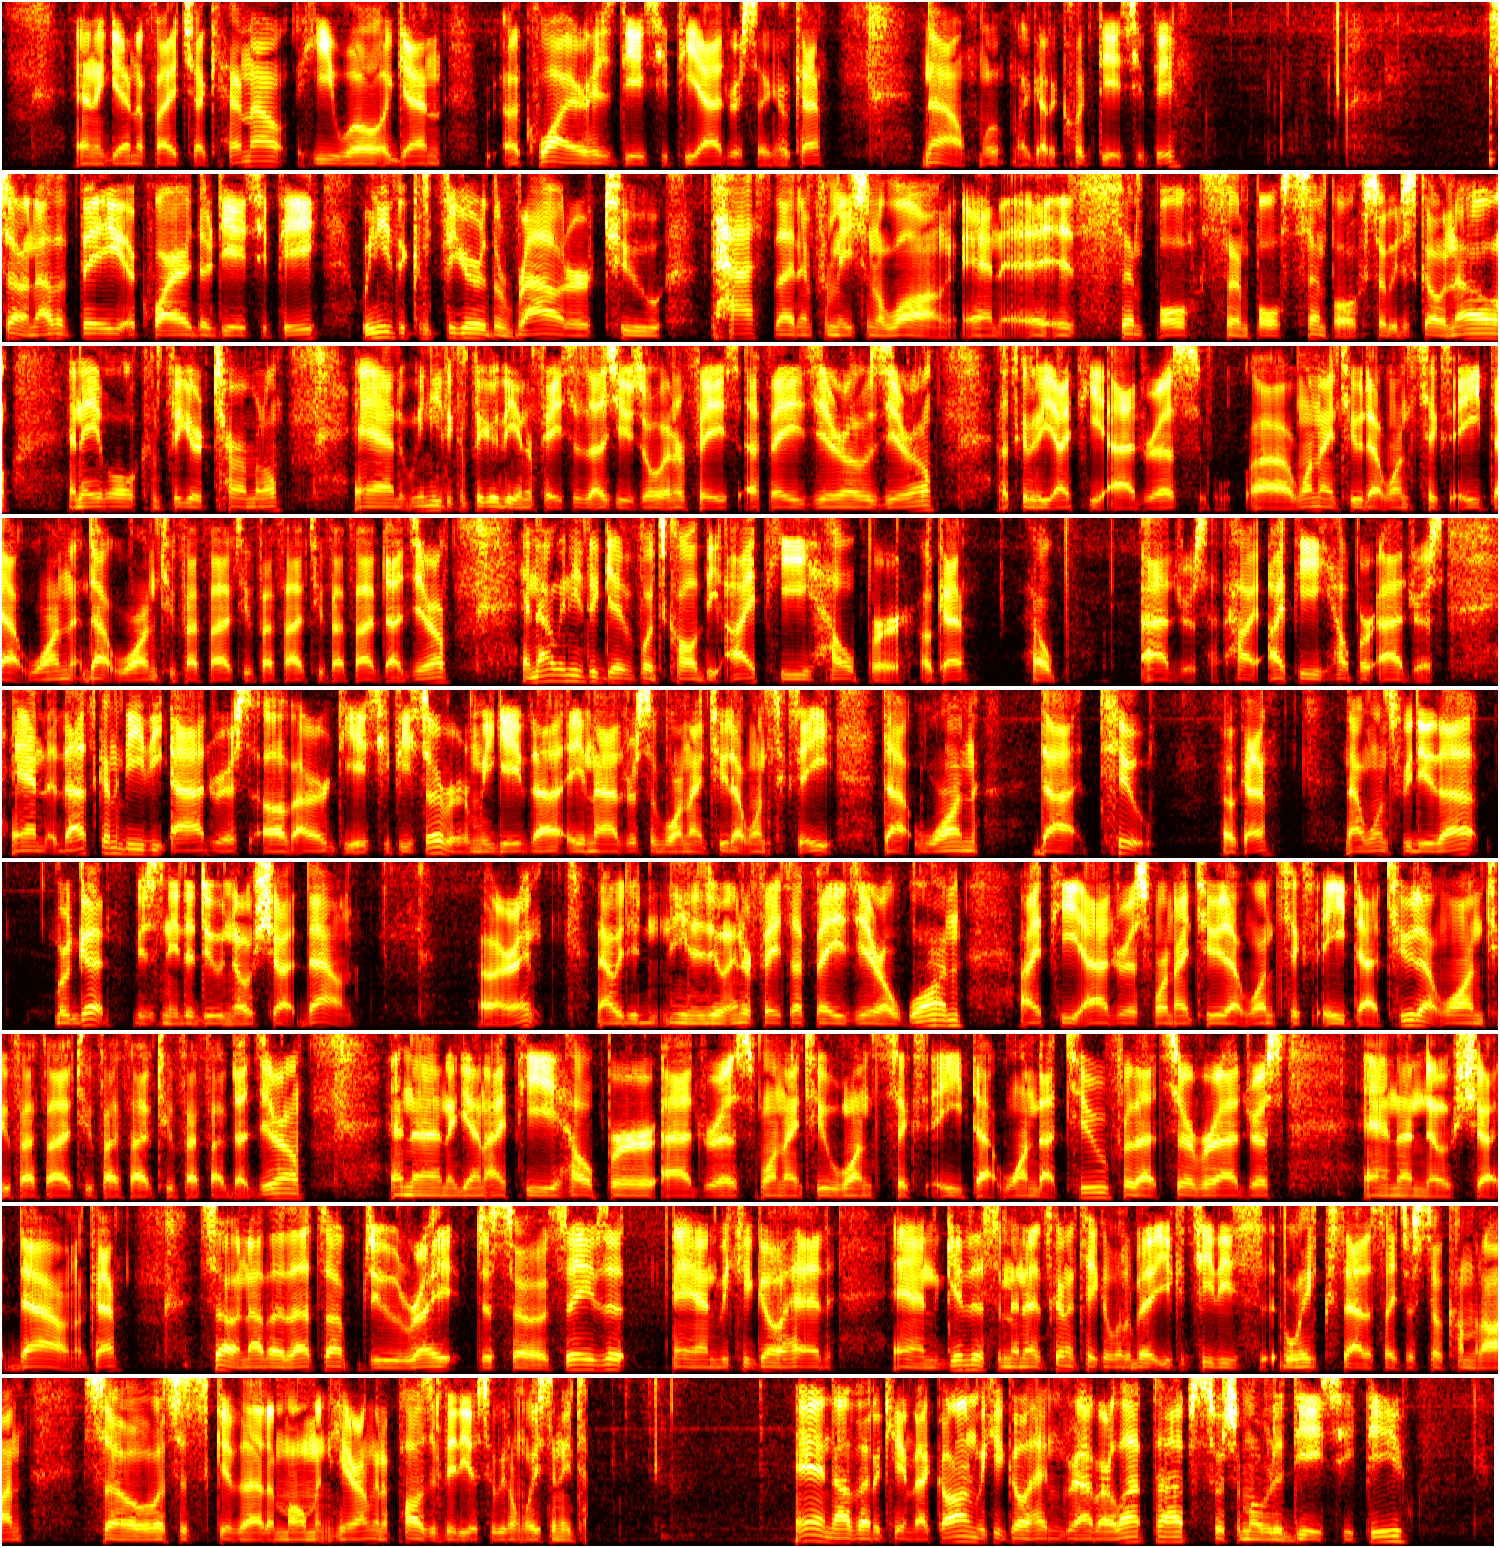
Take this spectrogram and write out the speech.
And again, if I check him out, he will again acquire his DHCP addressing, okay? Now, whoop, I got to click DHCP. So now that they acquired their DHCP, we need to configure the router to pass that information along. And it is simple, simple, simple. So we just go no, enable, configure terminal. And we need to configure the interfaces as usual. Interface FA00, that's going to be IP address uh, 192.168.1.1, 255.255.255.0. And now we need to give what's called the IP helper, okay? Help address, IP helper address. And that's going to be the address of our DHCP server. And we gave that an address of 192.168.1.2. Okay. Now, once we do that, we're good. We just need to do no shutdown. All right. Now we need to do interface FA01, IP address 192.168.2.1, 255.255.255.0, and then again IP helper address 192.168.1.2 for that server address, and then no shutdown. Okay. So now that that's up, do right just so it saves it, and we could go ahead and give this a minute. It's going to take a little bit. You can see these link status lights are still coming on. So let's just give that a moment here. I'm going to pause the video so we don't waste any time. And now that it came back on, we could go ahead and grab our laptops, switch them over to DHCP.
